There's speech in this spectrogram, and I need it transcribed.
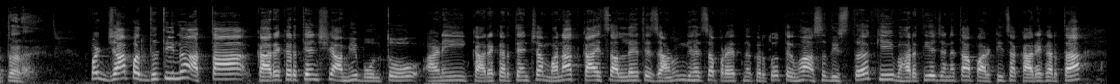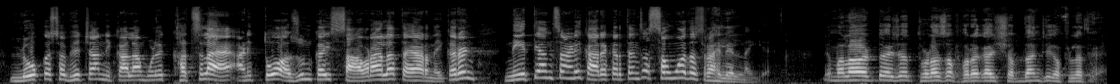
अटळ आहे. पण ज्या पद्धतीनं आता कार्यकर्त्यांशी आम्ही बोलतो आणि कार्यकर्त्यांच्या मनात काय चाललंय ते जाणून घ्यायचा प्रयत्न करतो तेव्हा असं दिसतं की भारतीय जनता पार्टीचा कार्यकर्ता लोकसभेच्या निकालामुळे खचलाय आणि तो अजून काही सावरायला तयार नाही. कारण नेत्यांचा आणि कार्यकर्त्यांचा संवादच राहिलेला नाहीये. मला वाटतं याच्यात थोडासा फरक आहे शब्दांची गफलत आहे.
